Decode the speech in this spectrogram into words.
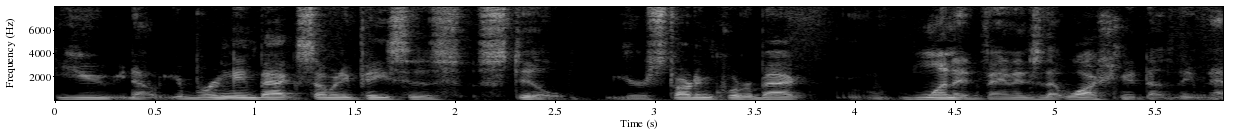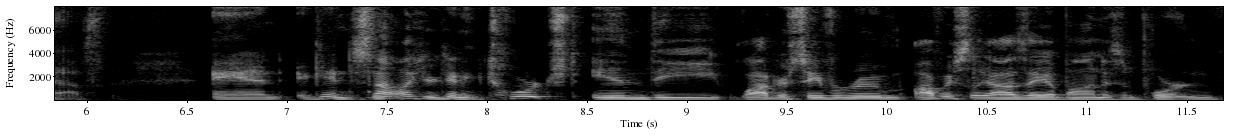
you know, you're bringing back so many pieces still. Your starting quarterback one advantage that Washington doesn't even have. And again, it's not like you're getting torched in the wide receiver room. Obviously, Isaiah Bond is important.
